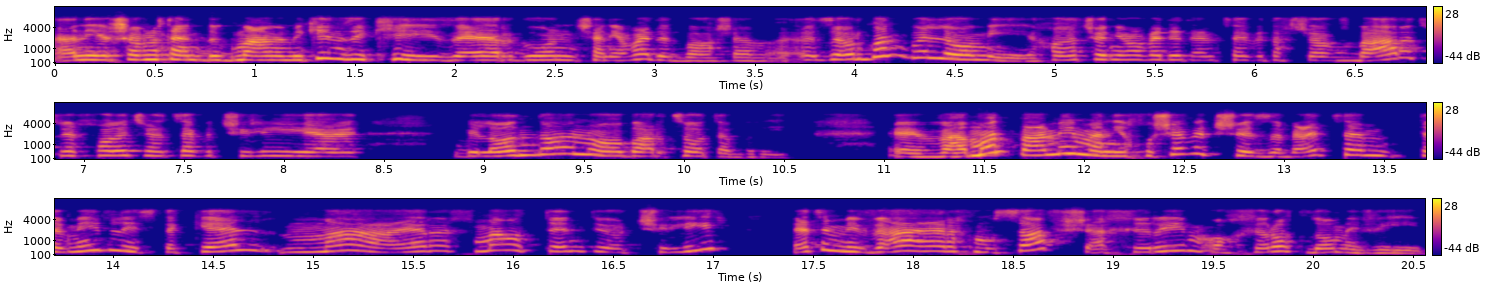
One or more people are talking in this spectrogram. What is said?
אני עכשיו נותנת דוגמה ממקינזי כי זה ארגון שאני עובדת בו עכשיו, זה ארגון בינלאומי, יכול להיות שאני עובדת עם צוות עכשיו בארץ ויכול להיות שהצוות שלי בלונדון או בארצות הברית. אה, והמון פעמים אני חושבת שזה בעצם תמיד להסתכל מה הערך, מה האותנטיות שלי בעצם מביאה ערך מוסף שאחרים או אחרות לא מביאים.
